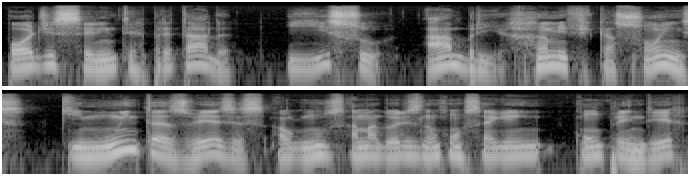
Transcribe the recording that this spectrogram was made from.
pode ser interpretada, e isso abre ramificações que muitas vezes alguns amadores não conseguem compreender,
